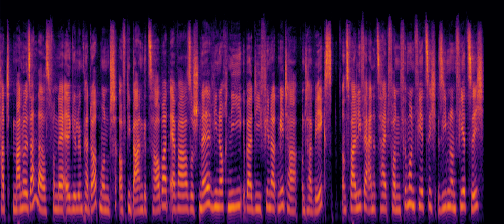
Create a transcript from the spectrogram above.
hat Manuel Sanders von der LG Olympia Dortmund auf die Bahn gezaubert. Er war so schnell wie noch nie über die 400 Meter unterwegs. Und zwar lief er eine Zeit von 45,47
